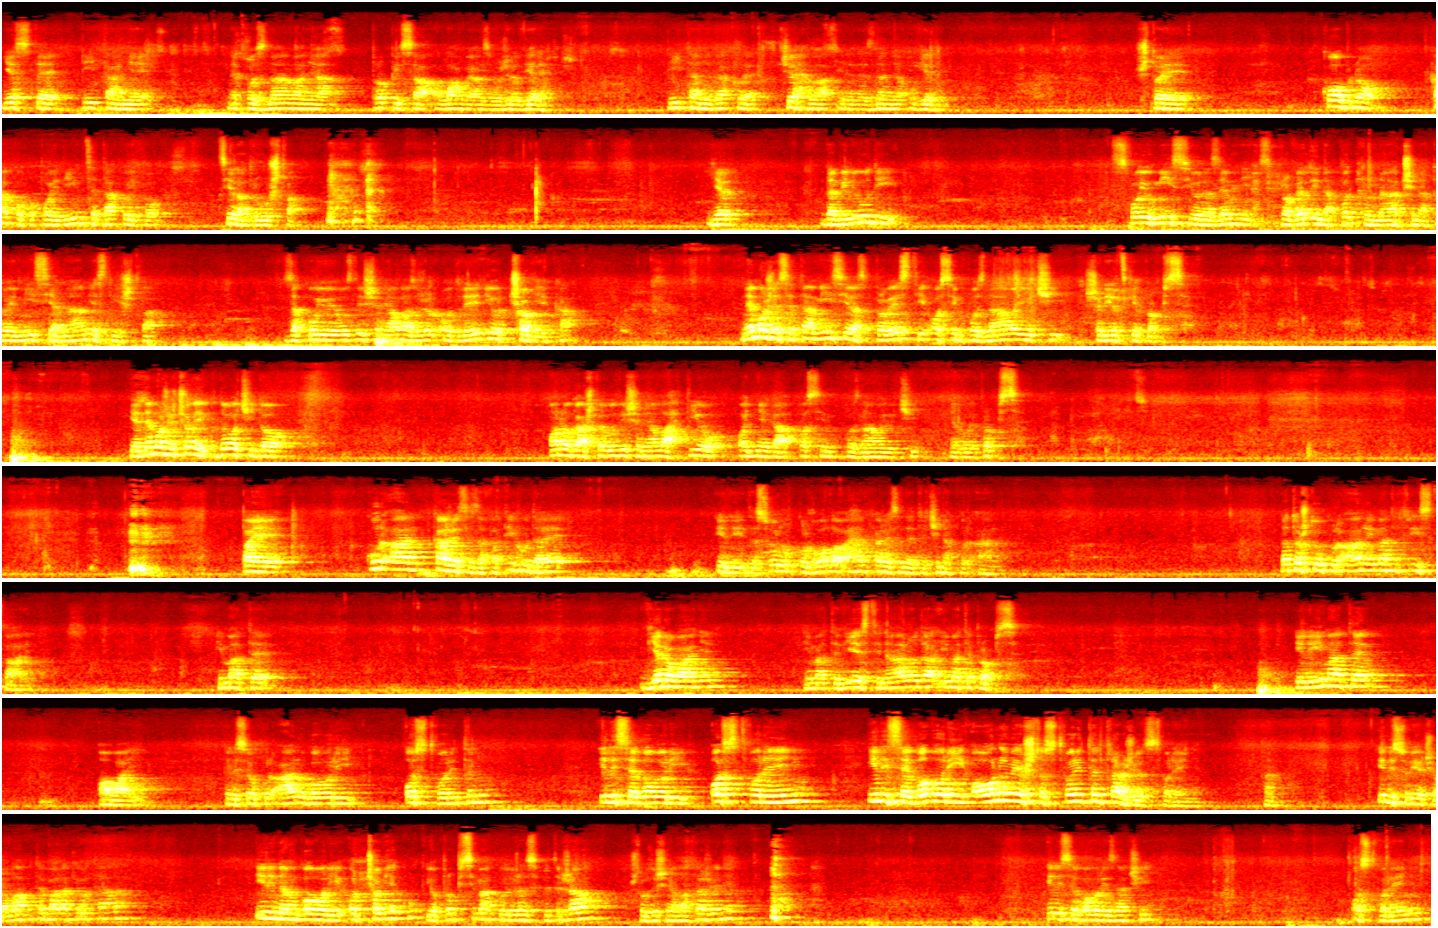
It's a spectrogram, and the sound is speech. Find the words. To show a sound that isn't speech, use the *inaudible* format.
jeste pitanje nepoznavanja propisa Allahove azzawajal vjere. Pitanje, dakle, čehla ili neznanja u vjeru. Što je kobno kako po pojedince, tako i po cijela društva. Jer da bi ljudi svoju misiju na zemlji sproveli na potpun način, a to je misija namjesništva za koju je uzlišen Allah odredio čovjeka, ne može se ta misija sprovesti osim poznavajući šarijetske propise. Jer ne može čovjek doći do onoga što je uzvišen Allah htio od njega osim poznavajući njegove propise. Pa je Kur'an, kaže se za Fatihu da je ili za suru Kul Huvallahu Ahad, kaže se da je trećina Kur'ana. Zato što u Kur'anu imate tri stvari imate vjerovanje, imate vijesti naroda, imate propise. Ili imate ovaj, ili se u Kur'anu govori o stvoritelju, ili se govori o stvorenju, ili se govori o onome što stvoritelj traži od stvorenja. Ha. Ili su riječi Allahu te barake o ta'ala, ili nam govori o čovjeku i o propisima koji dužan se pridržava, što uzvišenje Allah traže od njega, ili se govori, znači, o stvorenju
